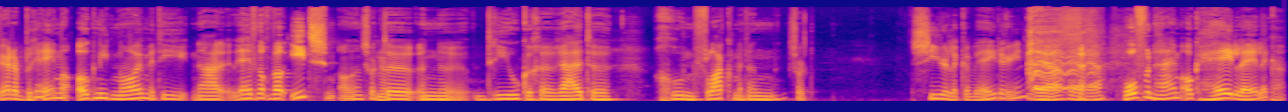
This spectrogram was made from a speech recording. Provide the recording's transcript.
Werder Bremen, ook niet mooi met die... Nou, heeft nog wel iets. Een soort eh, een eh, driehoekige ruiten groen vlak met een soort sierlijke W erin. Ja, ja, ja. Hoffenheim, ook heel lelijk.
